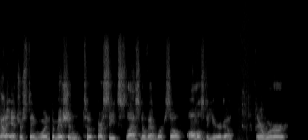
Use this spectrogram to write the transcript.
kind of interesting when commission took our seats last november so almost a year ago there were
